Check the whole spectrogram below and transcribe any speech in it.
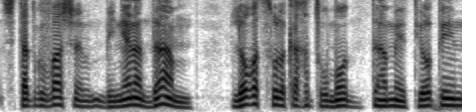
שהייתה תגובה שבעניין הדם, לא רצו לקחת תרומות דם מאתיופים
